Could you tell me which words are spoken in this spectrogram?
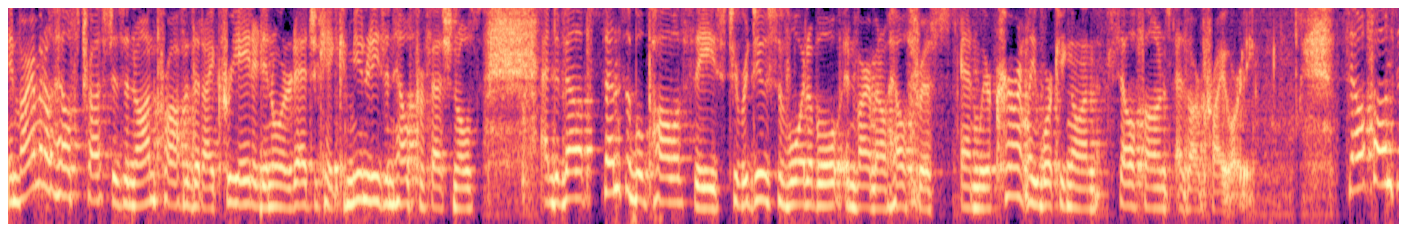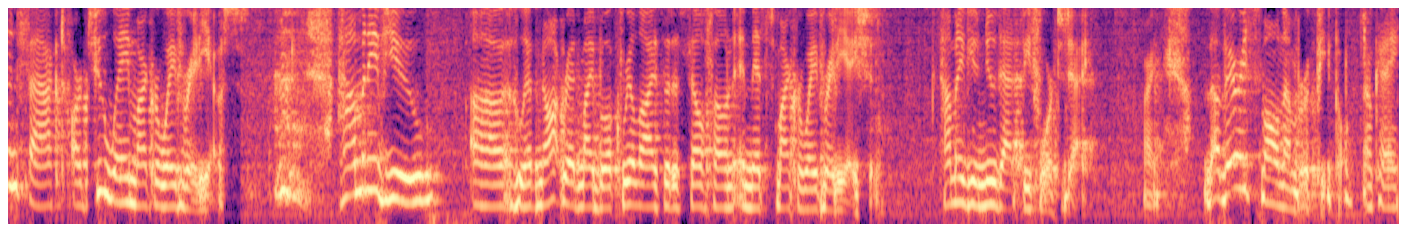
Environmental Health Trust is a nonprofit that I created in order to educate communities and health professionals and develop sensible policies to reduce avoidable environmental health risks and we're currently working on cell phones as our priority. Cell phones in fact are two-way microwave radios. How many of you uh, who have not read my book realize that a cell phone emits microwave radiation? How many of you knew that before today? Right? A very small number of people, okay?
